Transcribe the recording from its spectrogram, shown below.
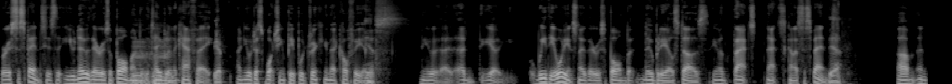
whereas suspense is that you know there is a bomb under mm-hmm. the table in a mm-hmm. cafe, yep. and you're just watching people drinking their coffee. And, yes. You know, and you know, we the audience know there is a bomb, but nobody else does. You know, that's that's kind of suspense. Yeah. Um, and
